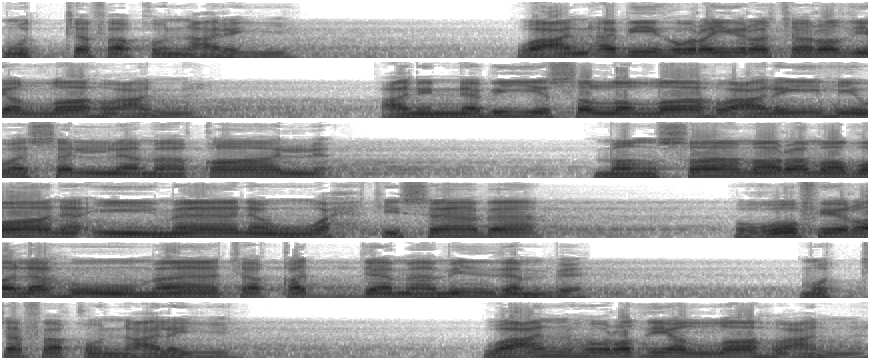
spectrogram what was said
متفق عليه. وعن أبي هريرة رضي الله عنه عن النبي صلى الله عليه وسلم قال من صام رمضان إيمانا واحتسابا غفر له ما تقدم من ذنبه. متفق عليه. وعنه رضي الله عنه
